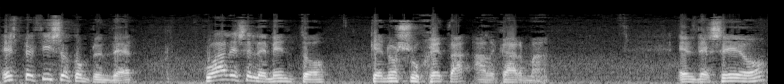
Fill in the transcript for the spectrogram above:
Es preciso comprender cuál es el elemento que nos sujeta al karma. El deseo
